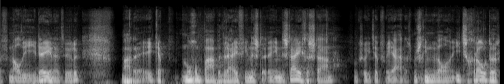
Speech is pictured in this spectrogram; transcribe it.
van al die ideeën natuurlijk. Maar ik heb nog een paar bedrijven in de, in de stijger staan. Of ik zoiets heb van ja, dat is misschien wel een iets groter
